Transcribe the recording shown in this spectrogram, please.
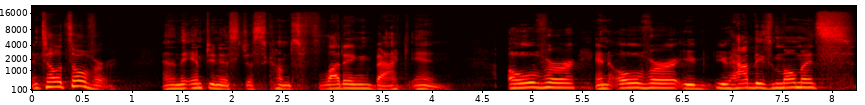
until it's over. And then the emptiness just comes flooding back in. Over and over, you, you have these moments,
